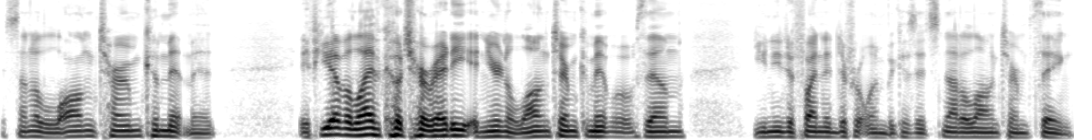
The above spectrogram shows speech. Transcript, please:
it's not a long term commitment. If you have a life coach already and you're in a long term commitment with them, you need to find a different one because it's not a long term thing.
